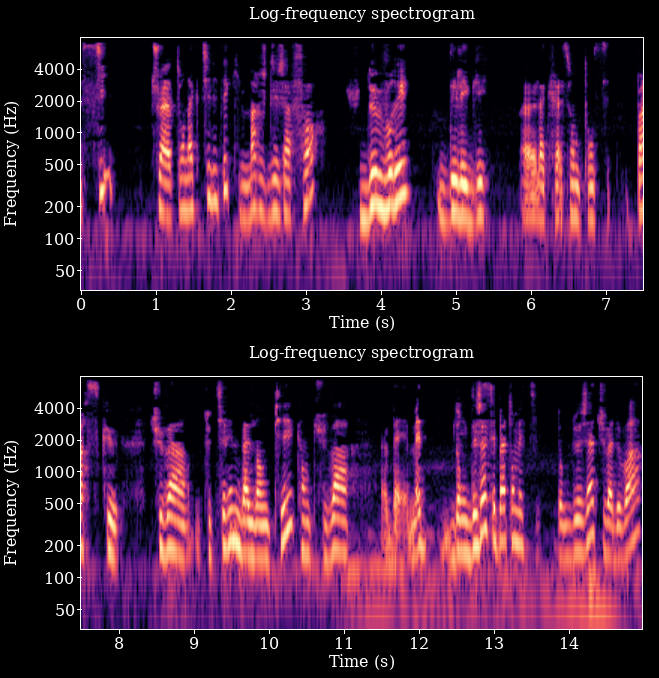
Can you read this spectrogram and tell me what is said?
si tu as ton activité qui marche déjà fort, tu devrais déléguer euh, la création de ton site parce que tu vas te tirer une balle dans le pied quand tu vas euh, ben, mettre. Donc déjà, c'est pas ton métier. Donc déjà, tu vas devoir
